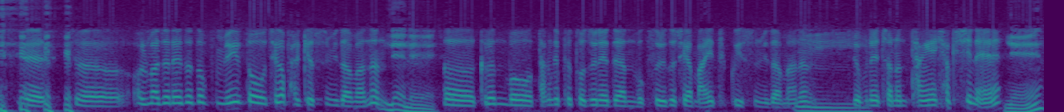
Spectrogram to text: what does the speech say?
네, 저 얼마 전에도 또 분명히 또 제가 밝혔습니다마는 네네. 어 그런 뭐 당 대표 도전에 대한 목소리도 제가 많이 듣고 있습니다마는 음. 이번에 저는 당의 혁신에 네.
